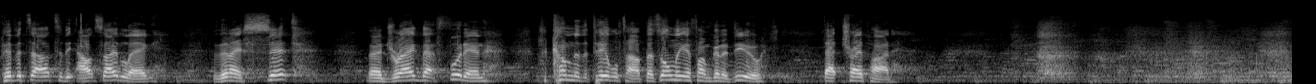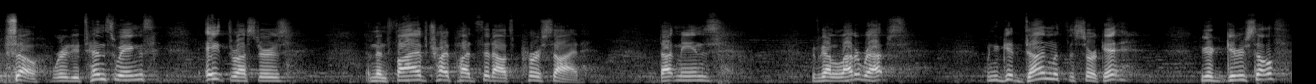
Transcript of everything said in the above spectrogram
pivots out to the outside leg. Then I sit, then I drag that foot in to come to the tabletop. That's only if I'm gonna do that tripod. So we're gonna do 10 swings, eight thrusters, and then five tripod sit-outs per side. That means we've got a lot of reps. When you get done with the circuit, you're gonna give yourself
